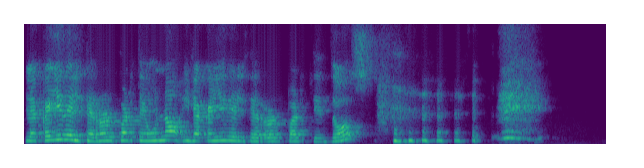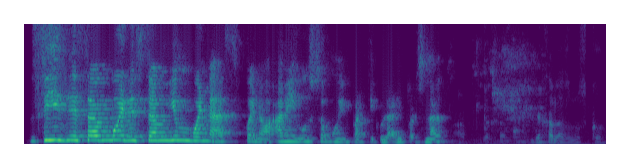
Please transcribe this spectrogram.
La calle del terror parte 1 y la calle del terror parte 2. Sí, están buenas, están bien buenas. Bueno, a mi gusto muy particular y personal. Ah, déjala- Déjalas busco.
